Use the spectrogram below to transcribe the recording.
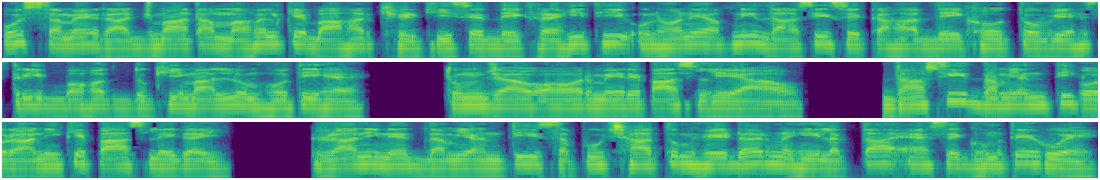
उस समय राजमाता महल के बाहर खिड़की से देख रही थी। उन्होंने अपनी दासी से कहा, देखो तो वह स्त्री बहुत दुखी मालूम होती है। तुम जाओ और मेरे पास ले आओ। दासी दमयंती को रानी के पास ले गई। रानी ने, दमयंती से पूछा तुम्हें डर नहीं लगता ऐसे घूमते हुए?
